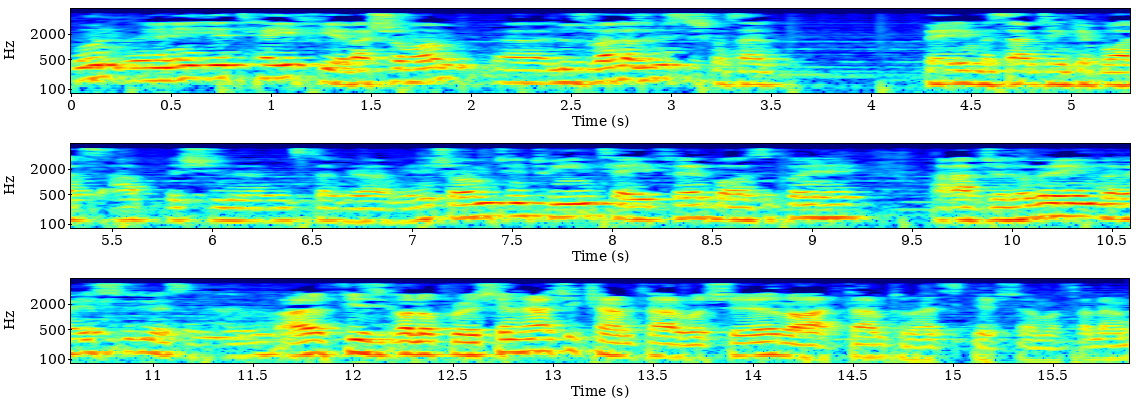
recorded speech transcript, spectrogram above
اون یعنی یه طیفیه و شما لزوما لازم نیستش مثلا بریم مثلا اینکه واتس اپ بشین اینستاگرام. یعنی شما می‌تونید تو این طیفه بازی کنید عقب جلو بریم و یه سودی برسیم. آره physical operation هرچی کمتر باشه راحت‌تر می‌تونه scale مثلا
